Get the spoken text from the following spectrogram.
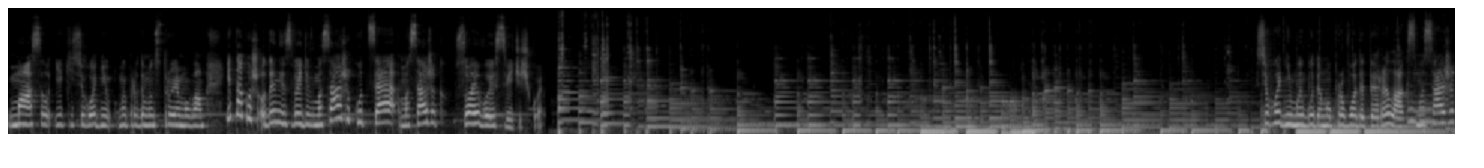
масел, які сьогодні ми продемонструємо вам. І також один із видів масажику це масажик соєвою свічечкою. Сьогодні ми будемо проводити релакс-масажик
